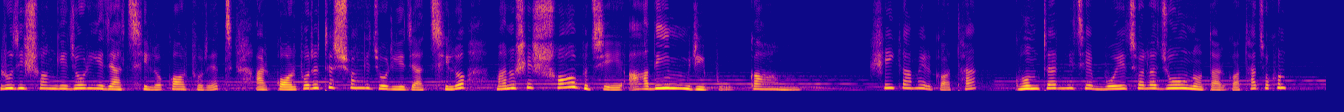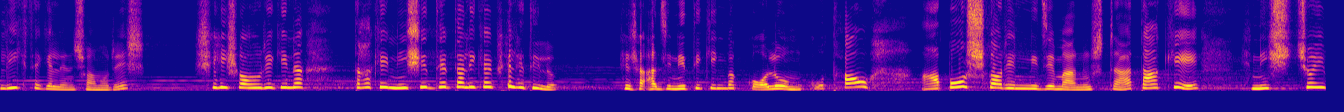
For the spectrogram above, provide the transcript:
রুজির সঙ্গে জড়িয়ে যাচ্ছিল কর্পোরেট, আর কর্পোরেটের সঙ্গে জড়িয়ে যাচ্ছিল মানুষের সব যে আদিম রিপু, কাম। সেই কামের কথা ঘোমটার নিচে বয়ে চলা যৌনতার কথা যখন লিখতে গেলেন সমরেশ, সেই শহরে কিনা তাকে নিষিদ্ধের তালিকায় ফেলে দিল। রাজনীতি কিংবা কলম কোথাও আপোষ করেননি যে মানুষটা, তাকে নিশ্চয়ই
